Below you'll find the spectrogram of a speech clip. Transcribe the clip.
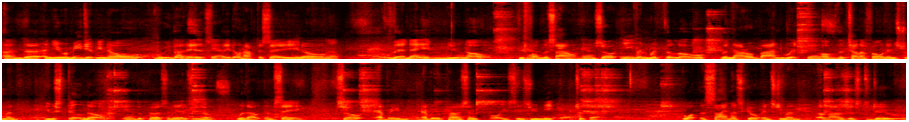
and uh, and you immediately know who, it that is, is. They don't have to say, you know. No. Their name, you know from the sound. Yeah. And so even with the low, the narrow bandwidth Yes. of the telephone instrument, you still know Yeah. who the person is, you know, without them saying. So every every person's voice is unique to them. What the CymaScope instrument allows us to do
